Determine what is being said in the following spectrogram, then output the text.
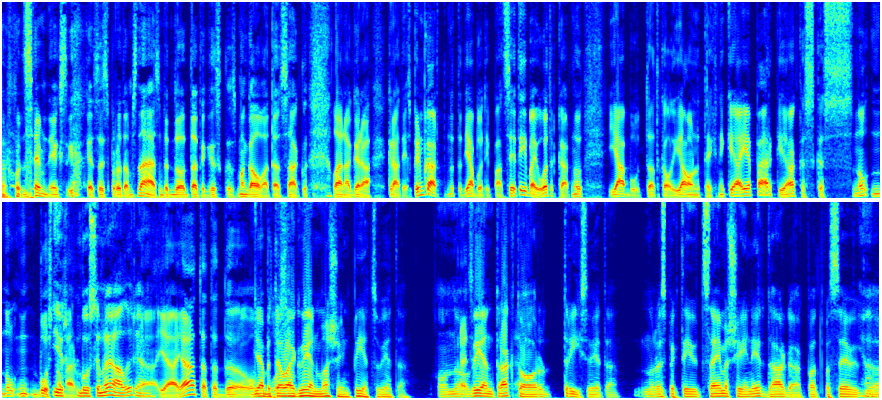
zemnieks, kas es, protams, neesmu, bet no, tā, kas, kas man galvā tā sāk lēnā garā krāties. Pirmkārt, nu, tad jābūt pacietībai, otrkārt, nu, jābūt atkal jaunu tehniku jāiepērk, jā, kas, kas nu, nu, būs tomēr. Ir, būsim reāli, ir. Jā, jā, jā tā tad. Jā, bet būs... tev vajag vienu mašīnu piecu vietā un Redz, vienu traktoru jā. trīs vietā. Nu, respektīvi, sēmašīna ir dārgāka pat par sevi jā, jā.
